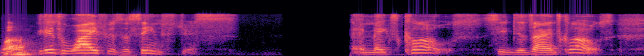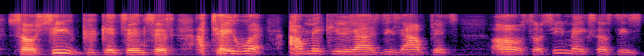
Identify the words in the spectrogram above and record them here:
Wow. His wife is a seamstress and makes clothes. She designs clothes. So she gets in and says, I tell you what, I'll make you guys these outfits. Oh, so she makes us these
